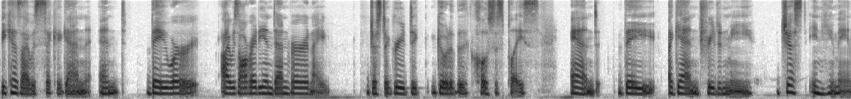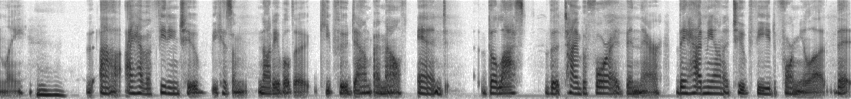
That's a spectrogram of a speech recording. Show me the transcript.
because I was sick again, and they were. I was already in Denver, and I just agreed to go to the closest place. And they, again, treated me just inhumanely. Mm-hmm. Uh, I have a feeding tube because I'm not able to keep food down by mouth. And the last, the time before I had been there, they had me on a tube feed formula that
